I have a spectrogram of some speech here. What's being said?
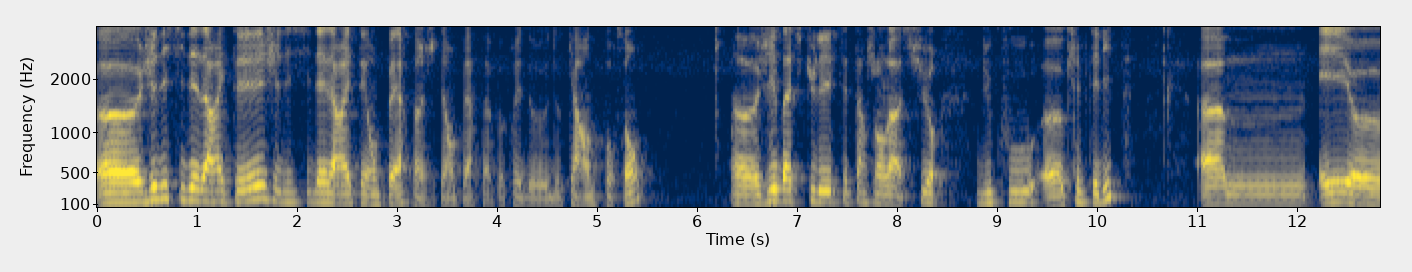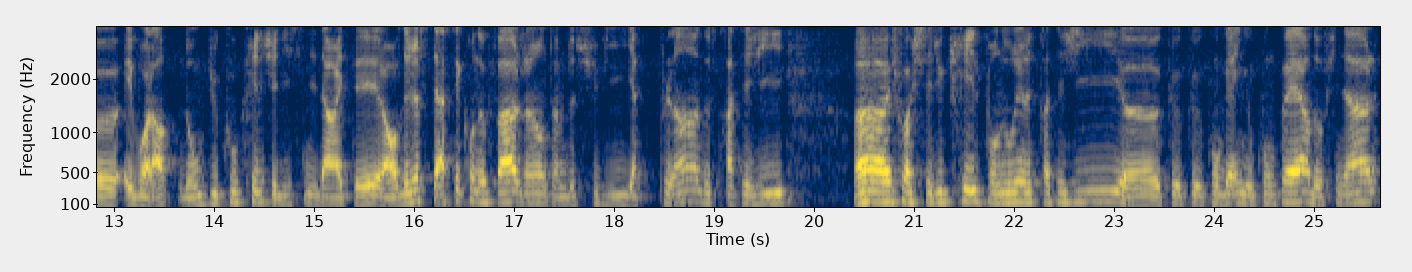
Euh, j'ai décidé d'arrêter. J'ai décidé d'arrêter en perte. Hein. J'étais en perte à peu près de, 40%. Euh, j'ai basculé cet argent-là sur du coup Cryptelite. Et, voilà, donc du coup, Krill, j'ai décidé d'arrêter. Alors déjà, c'était assez chronophage hein, en termes de suivi. Il y a plein de stratégies. Euh, il faut acheter du krill pour nourrir les stratégies, euh, que, qu'on gagne ou qu'on perde au final.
